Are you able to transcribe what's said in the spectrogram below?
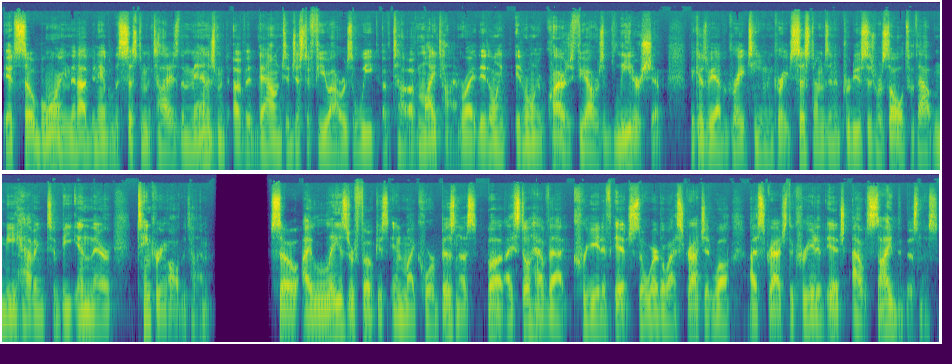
It's so boring that I've been able to systematize the management of it down to just a few hours a week of, t- of my time, right? It only it only requires a few hours of leadership because we have a great team and great systems and it produces results without me having to be in there tinkering all the time. So I laser focus in my core business, but I still have that creative itch. So where do I scratch it? Well, I scratch the creative itch outside the business.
